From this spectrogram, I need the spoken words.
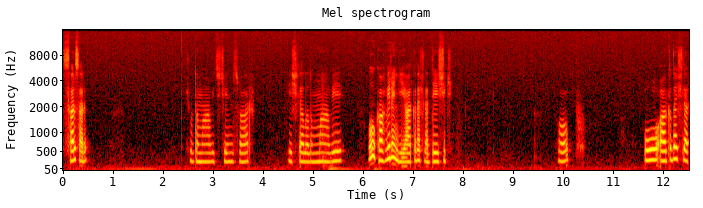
Sarı sarı. Şurada mavi çiçeğimiz var. Yeşil alalım mavi. O kahverengi arkadaşlar değişik. Hop. O arkadaşlar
